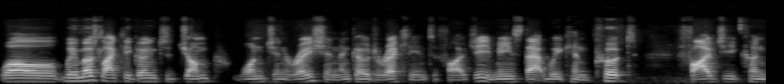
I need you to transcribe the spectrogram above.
Well, we're most likely going to jump one generation and go directly into 5G. It means that we can put 5G con-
